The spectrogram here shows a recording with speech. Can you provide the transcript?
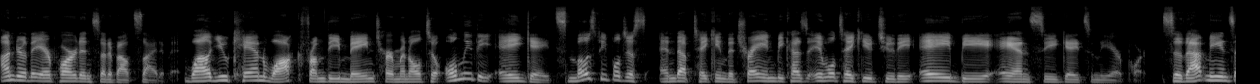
under the airport instead of outside of it. While you can walk from the main terminal to only the A gates, most people just end up taking the train because it will take you to the A, B, and C gates in the airport. So that means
